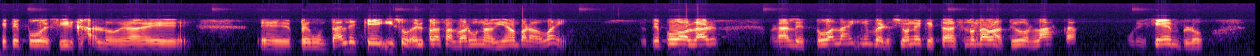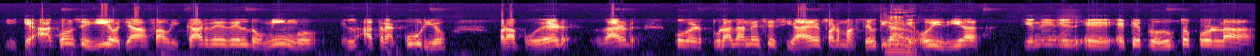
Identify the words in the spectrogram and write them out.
¿Qué te puedo decir, Carlos? Eh, preguntarle qué hizo él para salvar una vida en Paraguay. Yo te puedo hablar de todas las inversiones que está haciendo la Bateo Lasca, por ejemplo, y que ha conseguido ya fabricar desde el domingo el atracurio para poder dar cobertura a las necesidades farmacéuticas claro. que hoy día tiene eh, este producto por la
